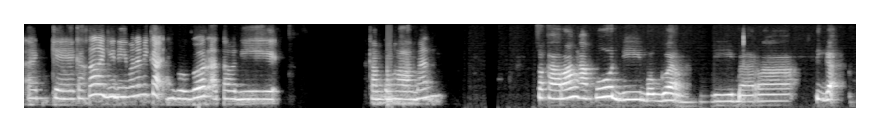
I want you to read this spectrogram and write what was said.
Oke, kakak lagi di mana nih kak? Di Bogor atau di kampung halaman? Sekarang aku di Bogor, di Bara 3.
